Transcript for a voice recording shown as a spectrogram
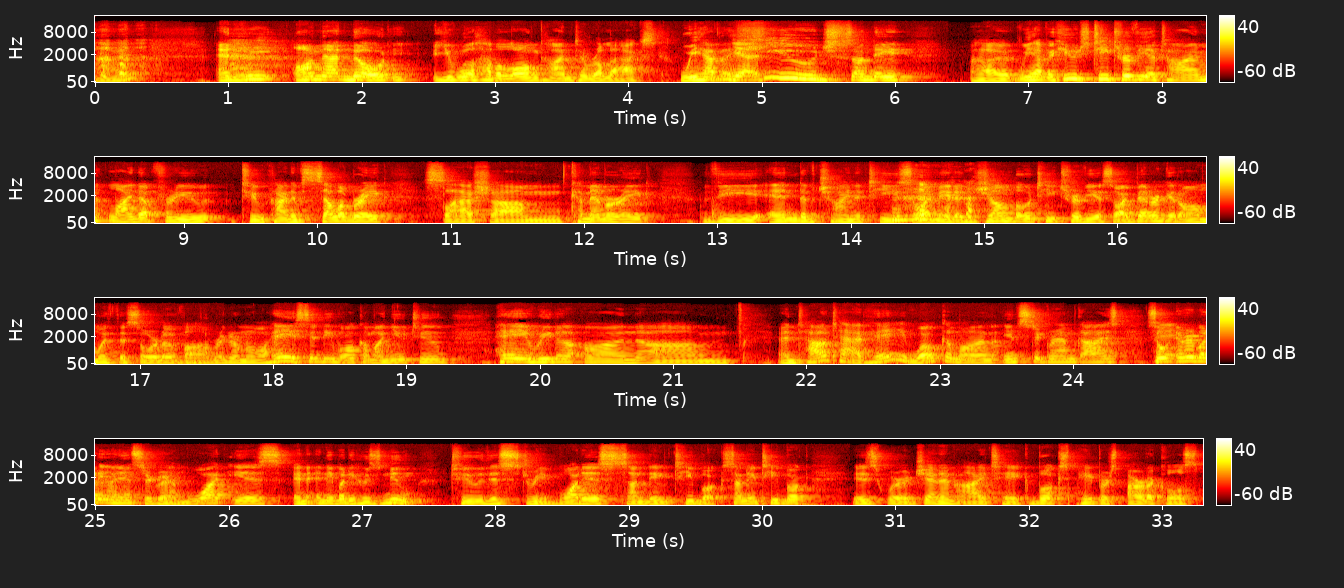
right? And we, on that note, you will have a long time to relax. We have a Yes. huge Sunday, uh, we have a huge tea trivia time lined up for you to kind of celebrate slash um, commemorate the end of China tea. So I made a jumbo tea trivia. So I better get on with the sort of uh, rigmarole. Hey, Cindy, welcome on YouTube. Hey, Rita on. Um, and Tautat, hey, welcome on Instagram, guys. So everybody on Instagram, what is, and anybody who's new to this stream, what is Sunday Tea Book? Sunday Tea Book is where Jen and I take books, papers, articles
